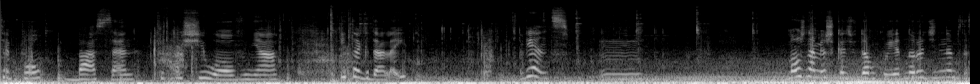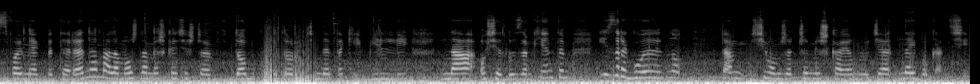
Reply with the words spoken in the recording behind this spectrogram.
typu basen, typu siłownia i tak dalej. Więc mm, można mieszkać w domku jednorodzinnym ze swoim jakby terenem, ale można mieszkać jeszcze w domku jednorodzinnym, takiej willi na osiedlu zamkniętym i z reguły no, tam siłą rzeczy mieszkają ludzie najbogatsi.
